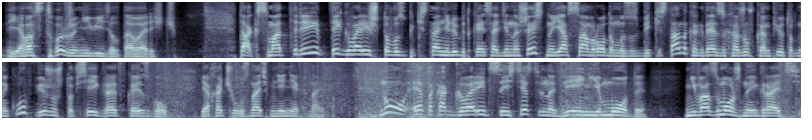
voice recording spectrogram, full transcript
Я вас тоже не видел, товарищ. Так, смотри, ты говоришь, что в Узбекистане любят CS 1.6, но я сам родом из Узбекистана. Когда я захожу в компьютерный клуб, вижу, что все играют в CSGO. Я хочу узнать мнение Кнайпа. Ну, это, как говорится, естественно, веяние моды. Невозможно играть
